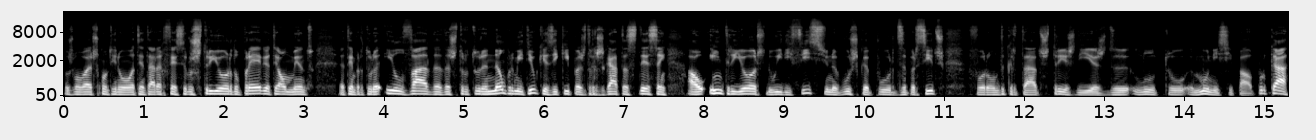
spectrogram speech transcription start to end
Os bombeiros continuam a tentar arrefecer o exterior do prédio. Até ao momento, a temperatura elevada da estrutura não permitiu que as equipas de resgate acedessem ao interior do edifício na busca por desaparecidos. Foram decretados três dias de luto municipal municipal. Por cá,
